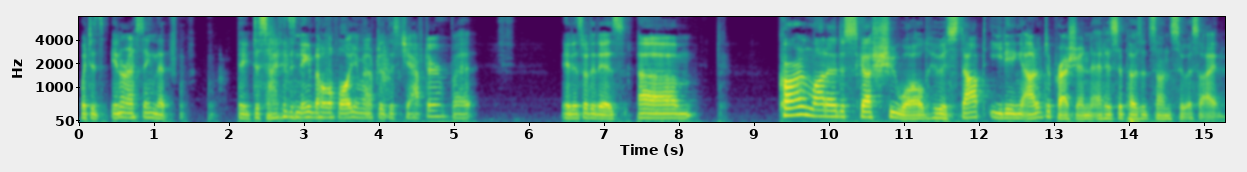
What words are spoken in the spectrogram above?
which is interesting that they decided to name the whole volume after this chapter, but it is what it is. Um, Carl and Lotta discuss Schuwald, who has stopped eating out of depression at his supposed son's suicide.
